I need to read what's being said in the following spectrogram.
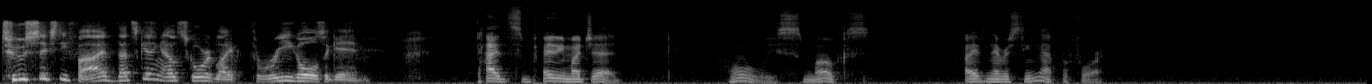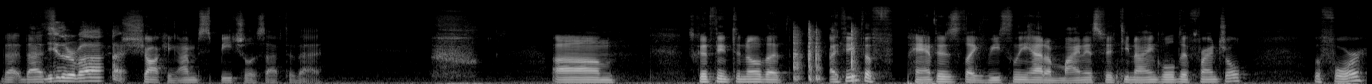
265, that's getting outscored like three goals a game. That's pretty much it. Holy smokes. I've never seen that before. That that's Neither have I. shocking. I'm speechless after that. Um, it's a good thing to know that I think the Panthers like recently had a minus 59 goal differential before.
